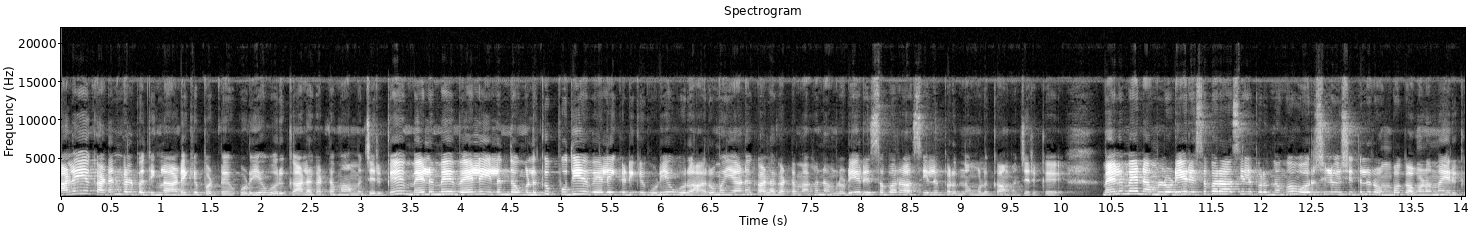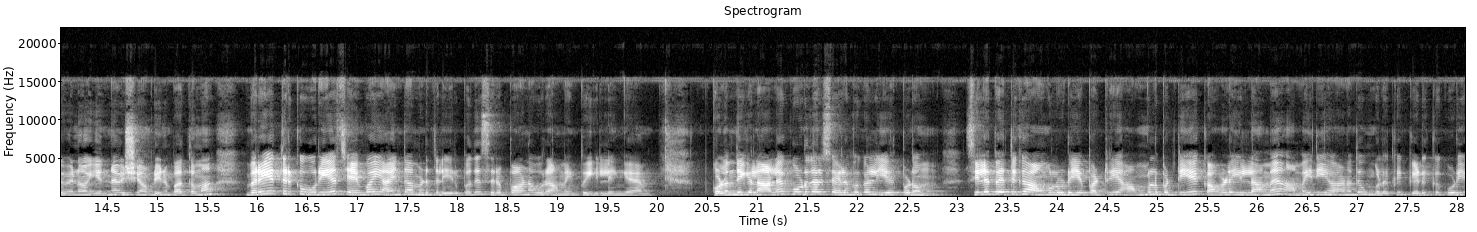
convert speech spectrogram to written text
பழைய கடன்கள் பார்த்திங்களா அடைக்கப்பட்டு கூடிய ஒரு காலகட்டமாக அமைஞ்சிருக்கு. மேலுமே வேலை இழந்தவங்களுக்கு புதிய வேலை கிடைக்கக்கூடிய ஒரு அருமையான காலகட்டமாக நம்மளுடைய ரிஷபராசியில் பிறந்தவங்களுக்கு அமைஞ்சிருக்கு. மேலுமே நம்மளுடைய ரிஷபராசியில் பிறந்தவங்க ஒரு சில விஷயத்தில் ரொம்ப கவனமாக இருக்க வேணும். என்ன விஷயம் அப்படின்னு பார்த்தோமா விரயத்திற்கு உரிய செவ்வாய் ஐந்தாம் இடத்தில் இருப்பது சிறப்பான ஒரு அமைப்பு இல்லைங்க. குழந்தைகளால் கூடுதல் செலவுகள் ஏற்படும். சில பேர்த்துக்கு அவங்களுடைய பற்றி அவங்கள பற்றியே கவலை இல்லாமல் அமைதியானது உங்களுக்கு கெடுக்கக்கூடிய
